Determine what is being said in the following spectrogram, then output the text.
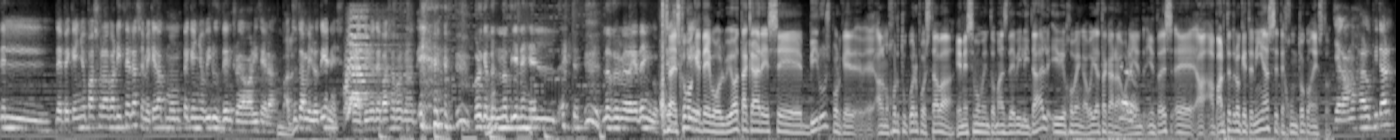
del, de pequeño paso a la varicela, se me queda como un pequeño virus dentro de la varicela. Vale. Tú también lo tienes, pero a ti no te pasa porque no, porque no tienes el, la enfermedad que tengo. O sea, es como que te volvió a atacar ese virus porque eh, a lo mejor tu cuerpo estaba en ese momento más débil y tal y dijo, venga, voy a atacar ahora. Y, y entonces, eh, aparte de lo que tenías, se te juntó con esto. Llegamos al hospital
